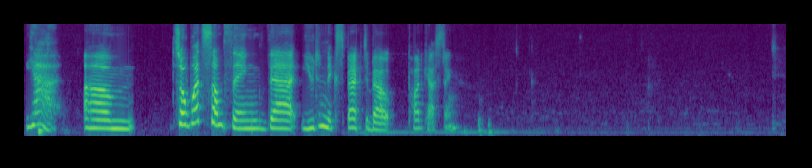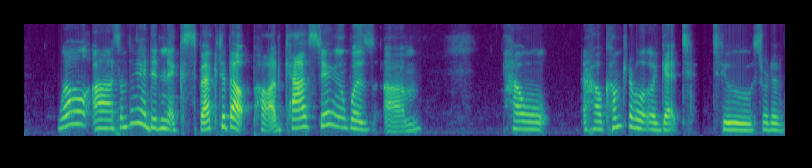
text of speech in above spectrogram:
yeah. Um so what's something that you didn't expect about podcasting? Well, uh, something I didn't expect about podcasting was um, how how comfortable it would get to sort of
